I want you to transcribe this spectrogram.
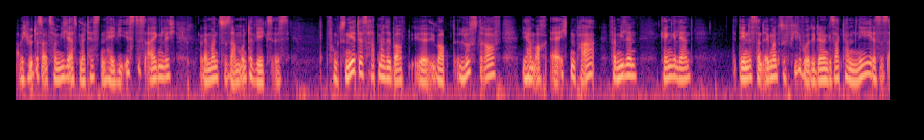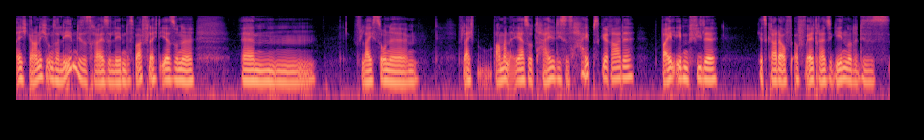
Aber ich würde das als Familie erstmal testen. Hey, wie ist es eigentlich, wenn man zusammen unterwegs ist? Funktioniert das? Hat man da überhaupt, äh, überhaupt Lust drauf? Wir haben auch äh, echt ein paar Familien kennengelernt, denen es dann irgendwann zu viel wurde, die dann gesagt haben, nee, das ist eigentlich gar nicht unser Leben, dieses Reiseleben. Das war vielleicht eher so eine, ähm, vielleicht so eine, vielleicht war man eher so Teil dieses Hypes gerade, weil eben viele jetzt gerade auf, auf Weltreise gehen oder dieses,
